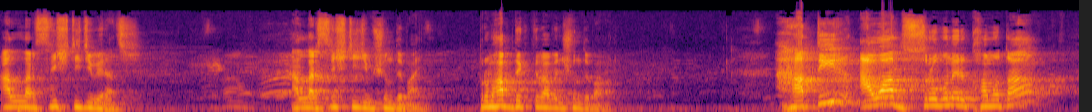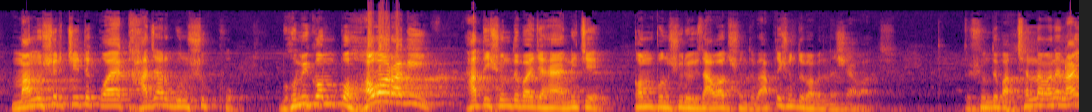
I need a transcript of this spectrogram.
আল্লাহর সৃষ্টিজীবের আছে। আল্লাহর সৃষ্টিজীব শুনতে পায়। প্রভাব দেখতে পাবেন, শুনতে পাবেন হাতির আওয়াজ শ্রবণের ক্ষমতা মানুষের চেয়েতে কয়েক হাজার গুণ সূক্ষ্ম। ভূমিকম্প হওয়ার আগেই হাতি শুনতে পায় যে হ্যাঁ নিচে কম্পন শুরু হয়েছে আওয়াজ শুনতে পাবে আপনি শুনতে পাবেন না সে আওয়াজ। তো শুনতে পাচ্ছেন না মানে নাই?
